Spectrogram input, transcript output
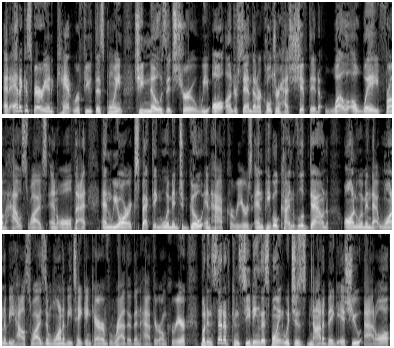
And Ana Kasparian can't refute this point. She knows it's true. We all understand that our culture has shifted well away from housewives and all that. And we are expecting women to go and have careers and people kind of look down on women that want to be housewives and want to be taken care of rather than have their own career. But instead of conceding this point, which is not a big issue at all,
